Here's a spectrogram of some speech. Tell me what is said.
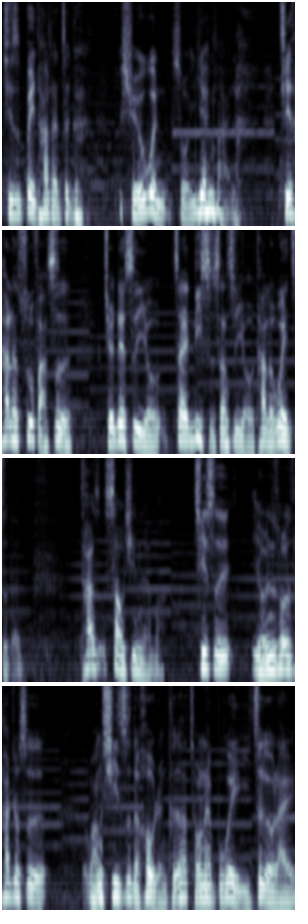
其实被他的这个学问所淹埋了。其实他的书法是绝对是有在历史上是有他的位置的。他是绍兴人嘛，其实有人说他就是。王羲之的后人，可是他从来不会以这个来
